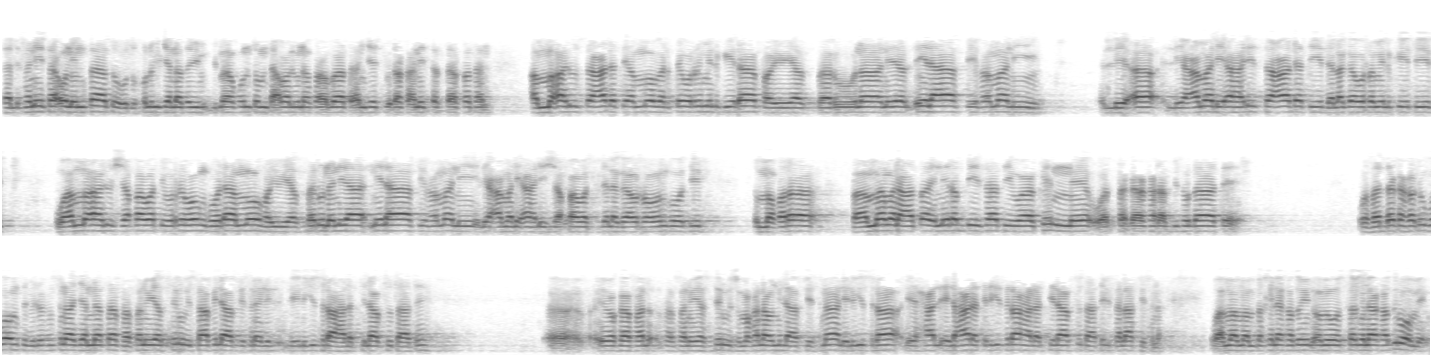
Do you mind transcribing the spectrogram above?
سلسني تأون انتاتوا ادخلوا الجنة بما كنتم تعملون فأبات أن جدوا كان تتافة أما أهل السعادة أما غرتي ورمي الكيرا فيسرون للاف فمني لعمل أهل السعادة دلقا ورمي الكيتيت وأما أهل الشقاوة والرهون قولا أمو فيسرون نلاف فمني لعمل أهل الشقاوة دلقا والرهون قوتيت ثم قرأ فأما من أعطى إني ربي ساتي وكن واتقى كربي صداته وصدق كدوغومس بالحسنى جنة فسنيسر إسافي لأفسنا للجسرى على التلاف تاته يوكا فسنيسر اسم كان لأفسنا لليسرى للحالة اليسرى على التلاف تاته فلافسنا وأما من بخل كدوين أمي واستغنى كدرومي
